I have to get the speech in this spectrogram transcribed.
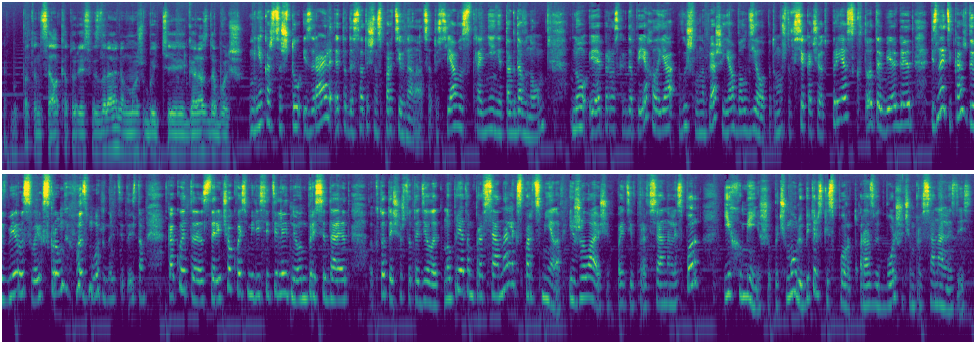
как бы, потенциал, который есть в Израиле, он может быть гораздо больше. Мне кажется, что Израиль это достаточно спортивная нация. То есть я в стране не так давно, но я первый раз, когда приехала, я вышла на пляж и я обалдела, потому что все качают пресс, кто-то бегает. И знаете, каждый в меру своих скромных возможностей. То есть там какой-то старичок 80-летний, он приседает, кто-то еще что-то делает. Но при этом профессиональных спортсменов и желающих пойти в профессиональный спорт, их меньше. Почему любительский спорт развит больше, чем профессиональный здесь?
